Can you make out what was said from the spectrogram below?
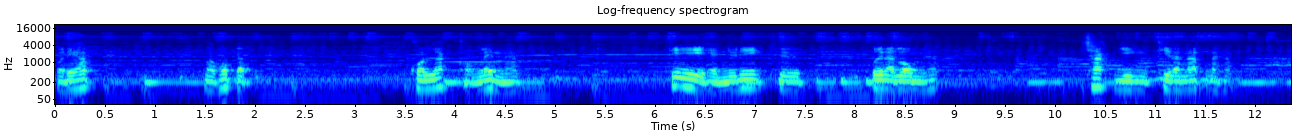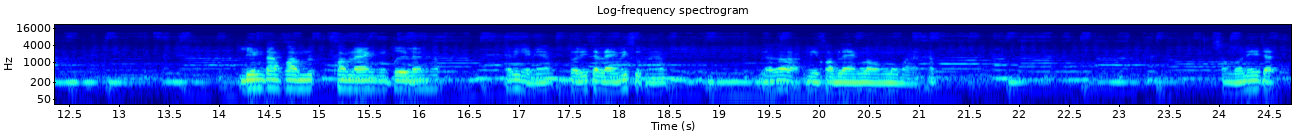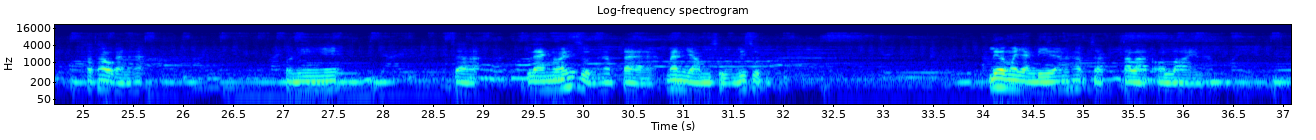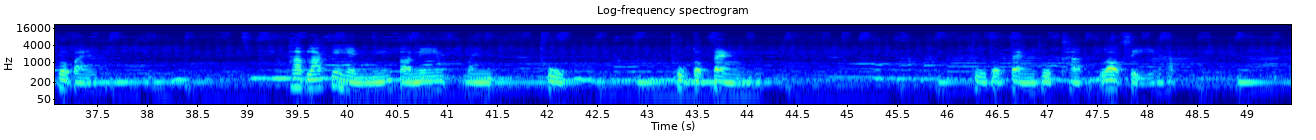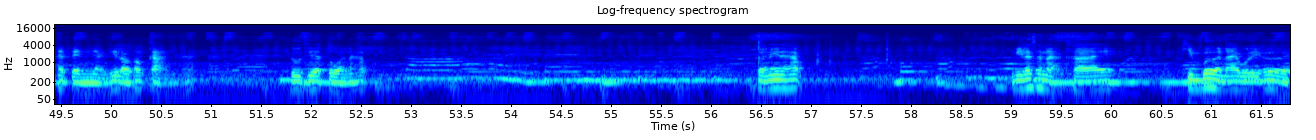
สวัสดีครับ มาพบกับ คนรักของเล่นนะครับ ที่เห็นอยู่นี่คือปืนอัดลมนะครับ ชักยิงทีละนัดนะครับ เรียงตามความความแรงของปืนแล้วนะครับถ้าที่เห็นเนะครับตัวนี้จะแรงที่สุดนะครับ แล้วก็มีความแรงรองลงมาครับสองตัวนี้จะเท่าๆกันนะฮะตัวนี้จะ แรงน้อยที่สุดนะครับ แต่แม่นยำสูงที่สุด เลือกมาอย่างดีแล้วนะครับ จากตลาดออนไลน์นะครับ ทั่วไปนะครับภาพลักษณ์ที่เห็นตอนนี้มันถูกถูกตกแต่ง ถูกตกแต่งถูกขัดลอกสีนะครับ ให้เป็นอย่างที่เราต้องการนะฮะดูทีละตัวนะครับ ตัวนี้นะครับ มีลักษณะคล้าย Kimber Night Warrior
